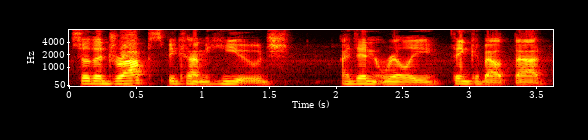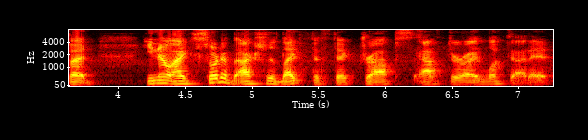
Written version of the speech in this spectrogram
so the drops become huge. I didn't really think about that, but you know, I sort of actually like the thick drops after I looked at it.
